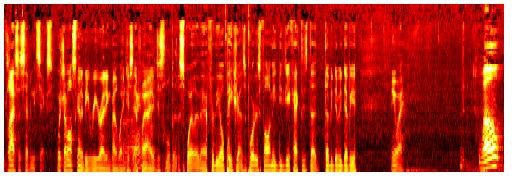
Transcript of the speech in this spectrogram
the class of '76, which I'm also going to be rewriting. By the way, just All right. FYI, just a little bit of spoiler there for the old Patreon supporters. Follow me, DJ Cactus www. Anyway, Well,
